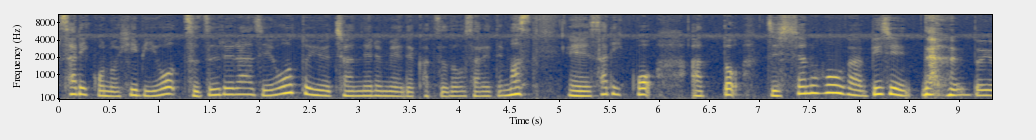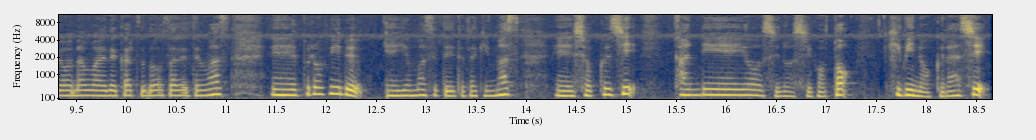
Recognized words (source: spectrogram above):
サリコの日々を綴るラジオというチャンネル名で活動されてます。えー、サリコアット実写の方が美人 というお名前で活動されてます。えー、プロフィール、えー、読ませていただきます。え食事管理栄養士の仕事日々の暮らし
